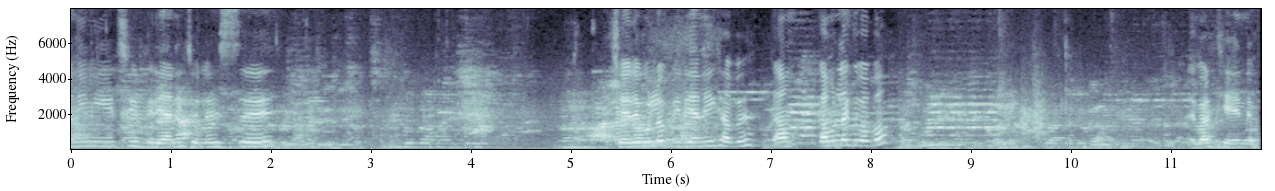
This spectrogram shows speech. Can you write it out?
বিরিয়ানি নিয়েছি, বিরিয়ানি চলে এসছে। ছেড়ে বলল বিরিয়ানি খাবে। কেম- কেমন লাগছে বাবা? এবার খেয়ে নেব।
